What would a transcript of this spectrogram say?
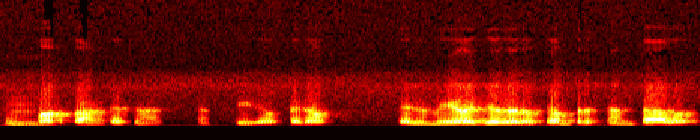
mm. importantes en ese sentido. Pero el meollo de lo que han presentado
